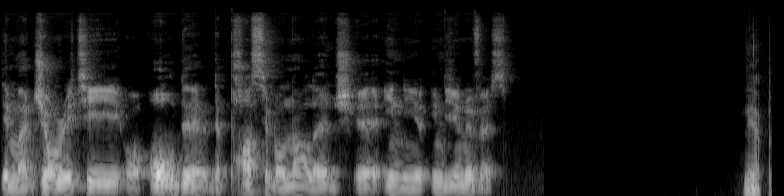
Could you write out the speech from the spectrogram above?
the majority or all the, the possible knowledge uh, in the, in the universe. Yep.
